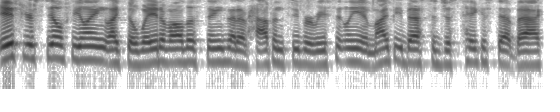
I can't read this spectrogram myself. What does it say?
if you're still feeling like the weight of all those things that have happened super recently, it might be best to just take a step back,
